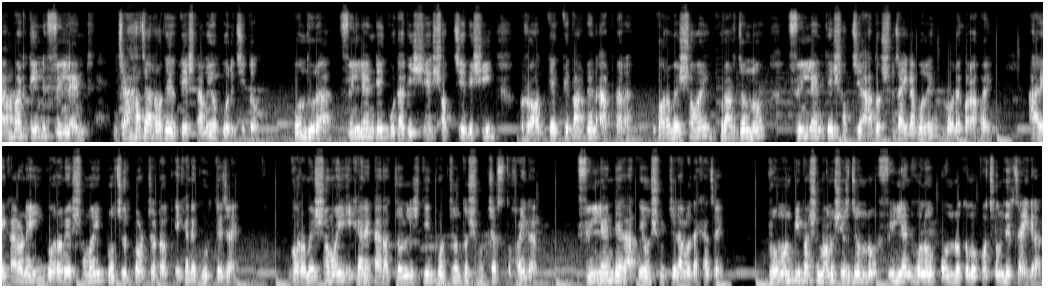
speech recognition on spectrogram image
নাম্বার তিন, ফিনল্যান্ড যা হাজার হ্রদের দেশ নামেও পরিচিত। বন্ধুরা, ফিনল্যান্ডে গোটা বিশ্বের সবচেয়ে বেশি হ্রদ দেখতে পারবেন আপনারা। গরমের সময় ঘোরার জন্য ফিনল্যান্ডকে সবচেয়ে আদর্শ জায়গা বলে মনে করা হয়। আর এই কারণেই গরমের সময় প্রচুর পর্যটক এখানে ঘুরতে যায়। গরমের সময় এখানে টানা চল্লিশ দিন পর্যন্ত সূর্যাস্ত হয় না। ফিনল্যান্ডে রাতেও সূর্যের আলো দেখা যায়। ভ্রমণ পিপাসু মানুষের জন্য ফিনল্যান্ড হলো অন্যতম পছন্দের জায়গা।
